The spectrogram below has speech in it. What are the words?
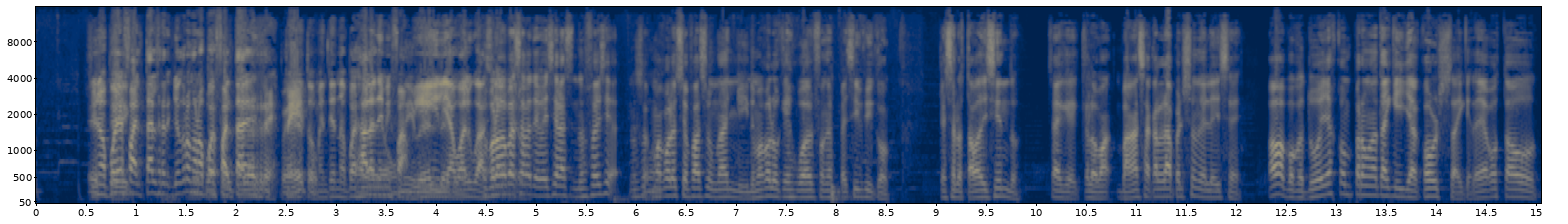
Si no este, puede faltar, yo creo que no, puede faltar el respeto, respeto. ¿me entiendes? No puedes hablar de mi familia de- o algo No así. fue lo que pero- pasaba, te voy a decir no, fue, no sé- me acuerdo si fue hace un año y no me acuerdo qué jugador fue en específico que se lo estaba diciendo. O sea, que, que lo van, van a sacar a la persona y le dice, ah, porque tú hayas comprado una taquilla Corsa y que te haya costado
